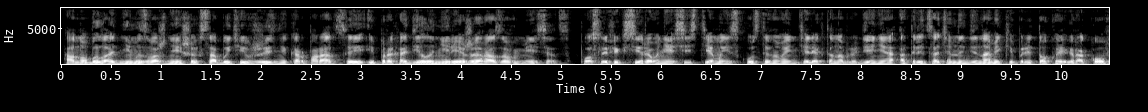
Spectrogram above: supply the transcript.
Оно было одним из важнейших событий в жизни корпорации и проходило не реже раза в месяц. После фиксирования системы искусственного интеллекта наблюдения отрицательной динамики притока игроков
